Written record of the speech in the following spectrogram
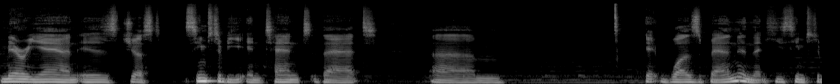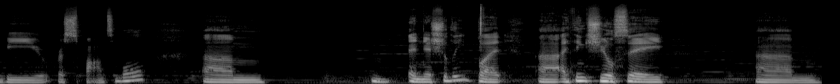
Marianne is just seems to be intent that um, it was Ben and that he seems to be responsible um, initially, but uh, I think she'll say, um,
